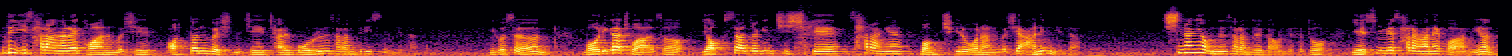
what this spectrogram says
근데 이 사랑 안에 거하는 것이 어떤 것인지 잘 모르는 사람들이 있습니다. 이것은 머리가 좋아서 역사적인 지식의 사랑에 멈추기를 원하는 것이 아닙니다. 신앙이 없는 사람들 가운데서도 예수님의 사랑 안에 거하면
